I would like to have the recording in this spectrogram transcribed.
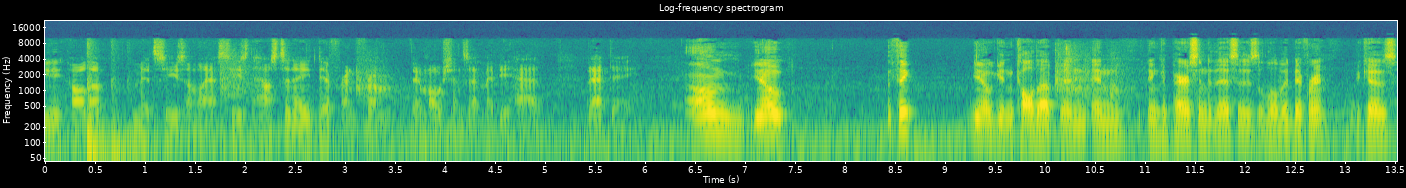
You get called up mid-season last season. How's today different from the emotions that maybe you had that day? Um, you know, I think you know getting called up in, in in comparison to this is a little bit different because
